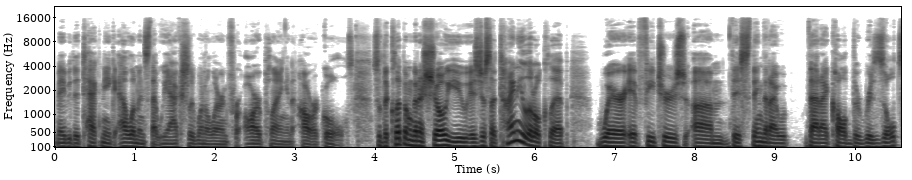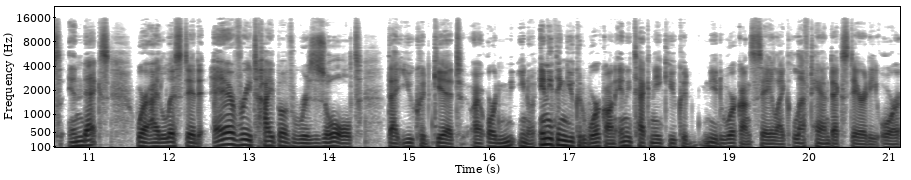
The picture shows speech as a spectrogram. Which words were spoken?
maybe the technique elements that we actually want to learn for our playing and our goals. So the clip I'm going to show you is just a tiny little clip where it features um, this thing that I that I called the results index, where I listed every type of result that you could get, or, or, you know anything you could work on, any technique you could need to work on, say like left hand dexterity or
